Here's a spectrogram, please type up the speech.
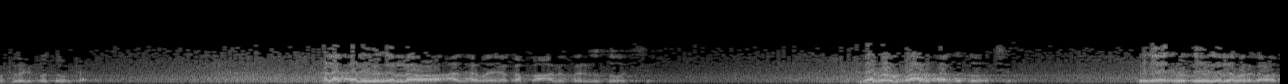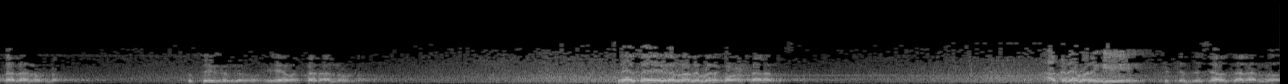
ముగ్గు వెళ్ళిపోతూ ఉంటారు. అలా కలియుగంలో అధర్మం యొక్క పాలు పెరుగుతూ వచ్చింది. ధర్మం పాలు తగ్గుతూ వచ్చింది. మిగిలిన కృతయుగంలో మనకు అవతారాలు ఉండవు. కృతయుగంలో ఏ అవతారాలు ఉండవు. శ్వేతాయుగంలోనే మనకు అవతారాలు వస్తాయి. అక్కడే మనకి పెట్టిన దశావతారాల్లో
